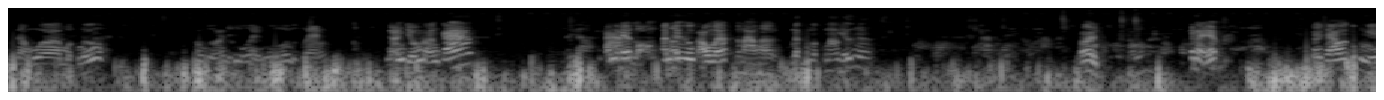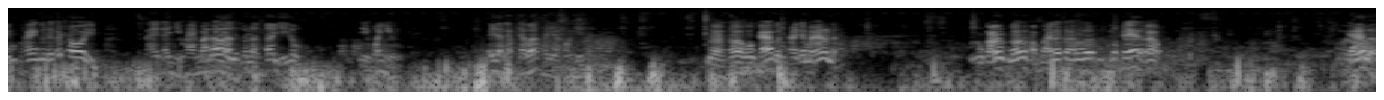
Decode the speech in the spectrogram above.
Cái nào mua mực nướng? Không rồi đi mua này mua được ăn ăn dụng ăn cá. Anh thấy anh thấy yêu cầu mà. Nó màu hơn. Mực mực mau dữ nữa. Cái này á. Tại sao kinh nghiệm hai người để ít thôi. Đây đã nhiều hai nó lên nó lên tới vậy luôn. Nhiều quá nhiều ý là gấp ra bớt bây giờ còn vậy nè thôi con cá bên hai cái má đó nè. Con cá nó học lại nó nó nó té rồi không? Cá mà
